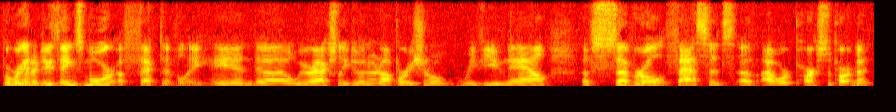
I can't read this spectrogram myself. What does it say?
but we're going to do things more effectively. And uh, we are actually doing an operational review now of several facets of our Parks Department,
